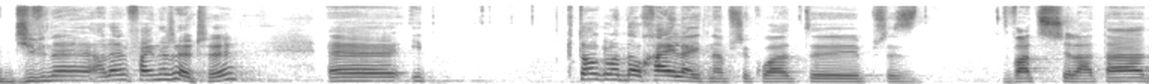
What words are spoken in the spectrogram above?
dziwne, ale fajne rzeczy. E, I kto oglądał highlight na przykład y, przez 2-3 lata,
